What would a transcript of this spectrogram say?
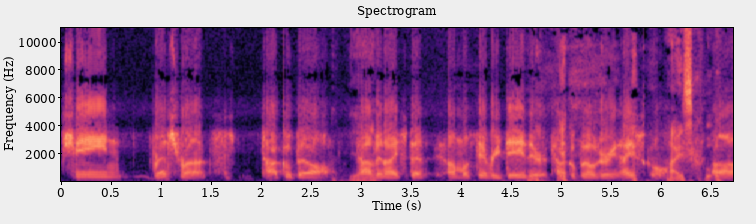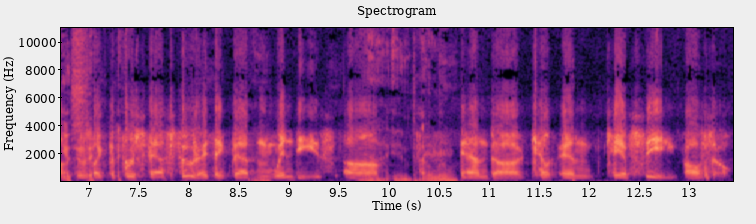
chain restaurants, Taco Bell. Yeah. Tom and I spent almost every day there at Taco Bell during high school. High school, Uh, it was like the first fast food. I think that and Wendy's. Um, in Petaluma. and uh, K- and KFC also.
